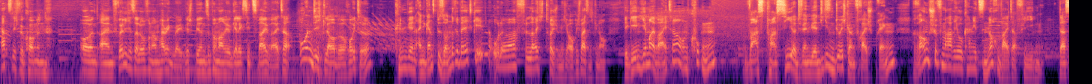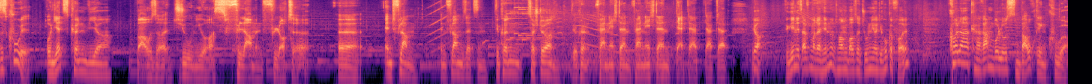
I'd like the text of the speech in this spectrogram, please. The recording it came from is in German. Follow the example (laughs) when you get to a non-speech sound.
Herzlich willkommen und ein fröhliches Hallo von eurem Hiring. Wir spielen Super Mario Galaxy 2 weiter und ich glaube, heute können wir in eine ganz besondere Welt gehen oder vielleicht täusche ich mich auch, ich weiß nicht genau. Wir gehen hier mal weiter und gucken, was passiert, wenn wir diesen Durchgang freisprengen. Raumschiff Mario kann jetzt noch weiter fliegen. Das ist cool. Und jetzt können wir Bowser Juniors Flammenflotte äh, entflammen in Flammen setzen. Wir können zerstören. Wir können vernichten, vernichten. Dab, dab, dab, dab. Ja, wir gehen jetzt einfach mal dahin und hauen Bowser Jr. die Hucke voll. Kolla Carambolus Bauchringkur.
